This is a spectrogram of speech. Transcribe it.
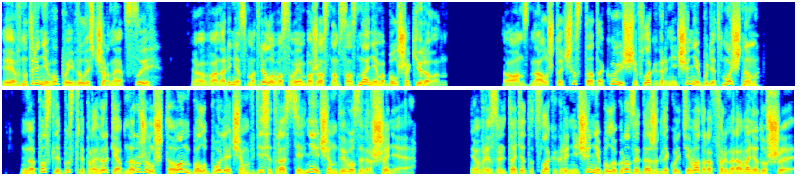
и внутри него появилась черная ци. Ван Арин смотрел его своим божественным сознанием и был шокирован. Он знал, что чисто атакующий флаг ограничения будет мощным, но после быстрой проверки обнаружил, что он был более чем в 10 раз сильнее, чем до его завершения. В результате этот флаг ограничения был угрозой даже для культиваторов формирования души.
